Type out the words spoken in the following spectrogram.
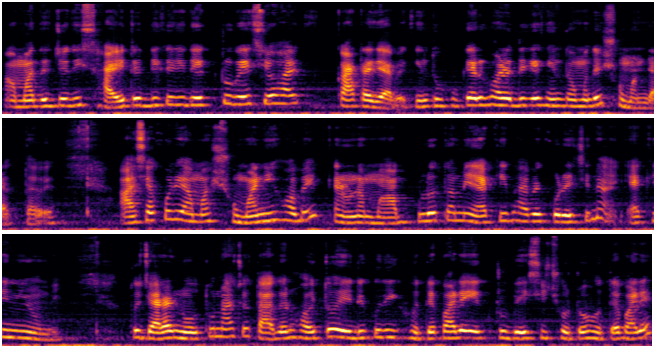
আমাদের যদি সাইডের দিকে যদি একটু বেশি হয়, কাটা যাবে। কিন্তু হুকের ঘরের দিকে কিন্তু আমাদের সমান রাখতে হবে। আশা করি আমার সমানই হবে। কেননা, মাপগুলো তো আমি একইভাবে করেছি না, একই নিয়মে। তো যারা নতুন আছো, তাদের হয়তো এদিক ওদিক হতে পারে, একটু বেশি ছোট হতে পারে।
